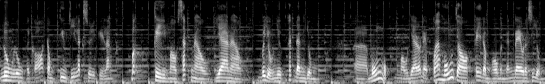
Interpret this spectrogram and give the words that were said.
luôn luôn phải có trong tiêu chí luxury kỳ lân bất kỳ màu sắc nào da nào ví dụ như khách đang dùng à, muốn một màu da đó đẹp quá muốn cho cái đồng hồ mình đang đeo đang sử dụng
